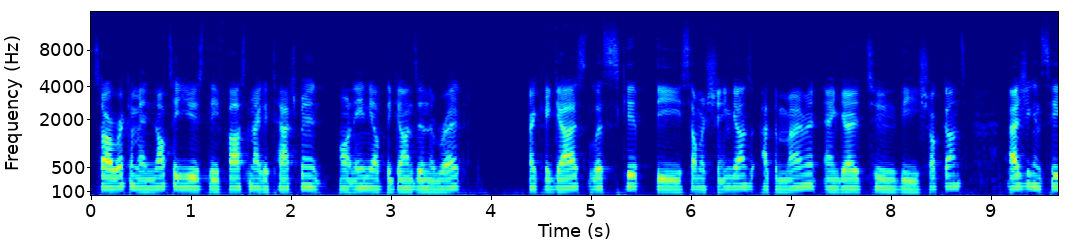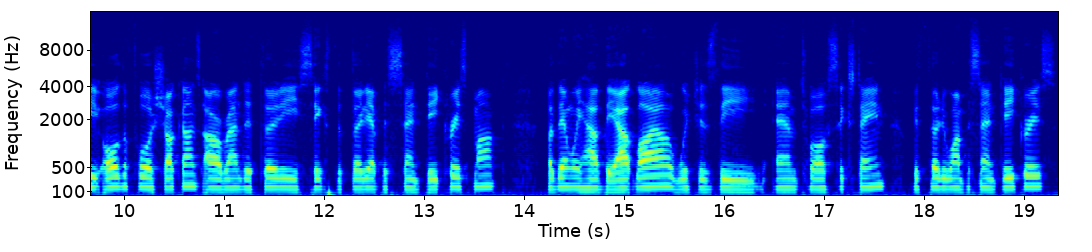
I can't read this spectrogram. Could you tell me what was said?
so I recommend not to use the fast mag attachment on any of the guns in the red. Okay guys, let's skip the submachine guns at the moment and go to the shotguns. As you can see, all the four shotguns are around the 36 to 38% decrease mark. But then we have the outlier, which is the M1216 with 31% decrease.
